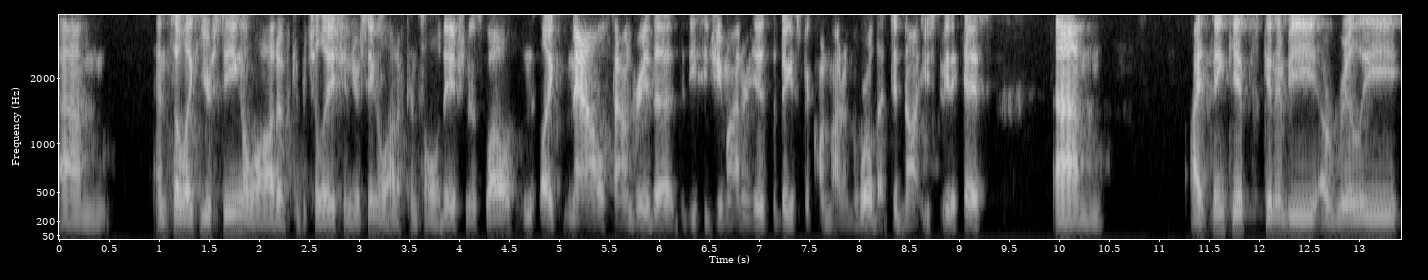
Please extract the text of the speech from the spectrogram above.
Um, and so like you're seeing a lot of capitulation, you're seeing a lot of consolidation as well. Like now, Foundry, the, the DCG miner, is the biggest Bitcoin miner in the world. That did not used to be the case. Um, I think it's going to be a really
